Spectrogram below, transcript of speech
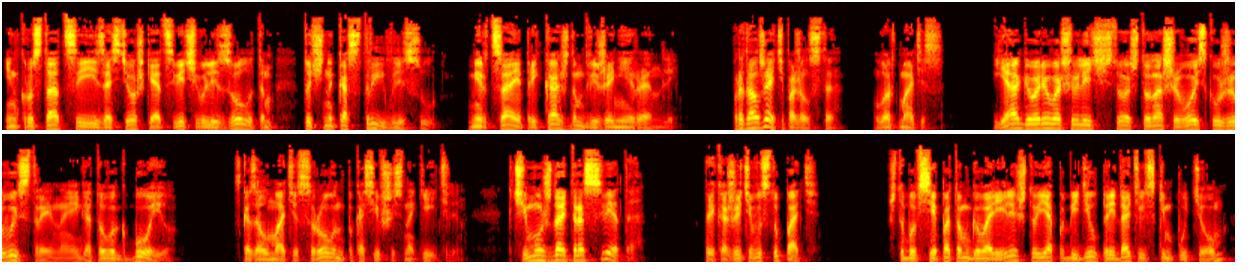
Инкрустации и застежки отсвечивали золотом, точно костры в лесу, мерцая при каждом движении Ренли. «Продолжайте, пожалуйста, лорд Матис. «Я говорю, Ваше Величество, что наше войско уже выстроено и готово к бою», сказал Матис Рован, покосившись на Кейтилин. «К чему ждать рассвета? Прикажите выступать, чтобы все потом говорили, что я победил предательским путем,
